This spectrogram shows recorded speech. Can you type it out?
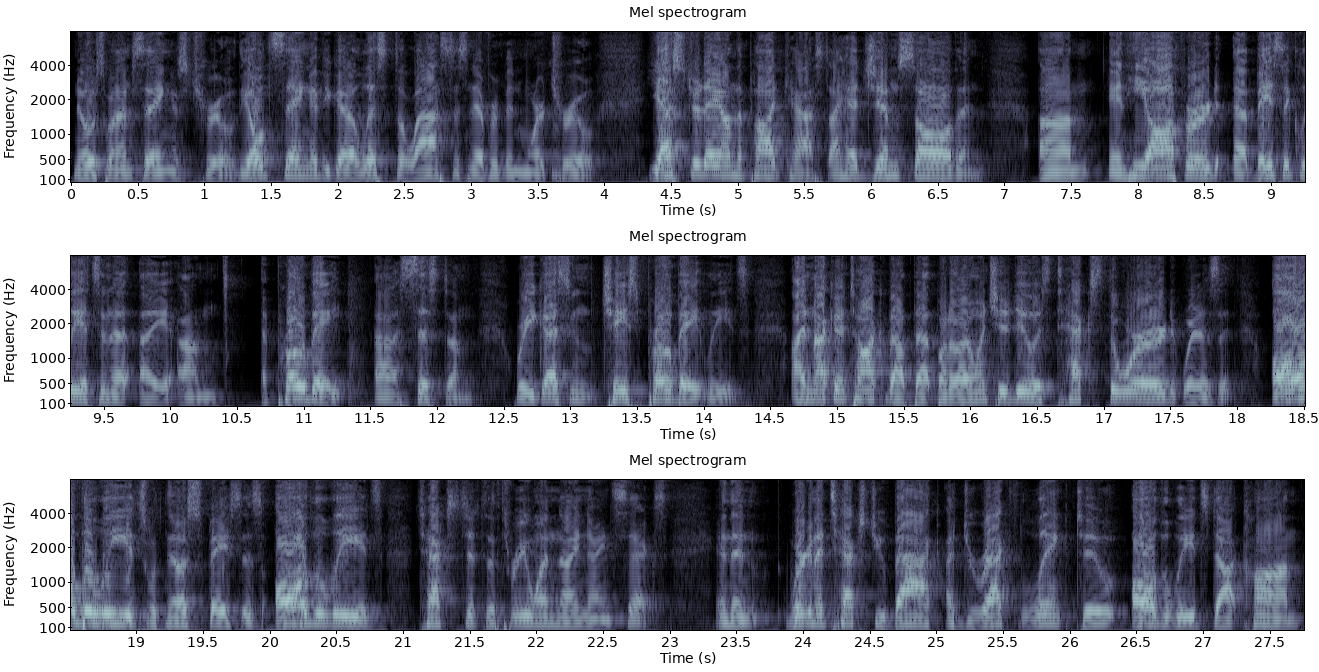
knows what I'm saying is true. The old saying, if you got a list to last, has never been more true. Yesterday on the podcast, I had Jim Sullivan, um, and he offered uh, basically it's an, a, a um, a probate uh, system where you guys can chase probate leads. I'm not going to talk about that, but what I want you to do is text the word, what is it? All the leads with no spaces, all the leads, text it to 31996. And then we're going to text you back a direct link to alltheleads.com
